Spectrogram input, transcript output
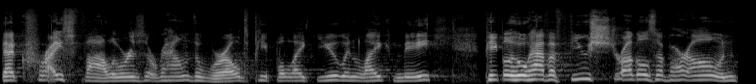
that Christ followers around the world, people like you and like me, people who have a few struggles of our own,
